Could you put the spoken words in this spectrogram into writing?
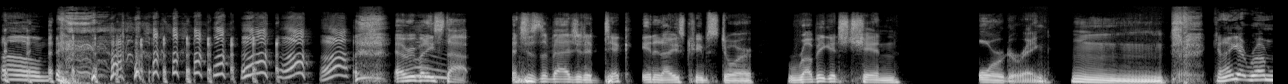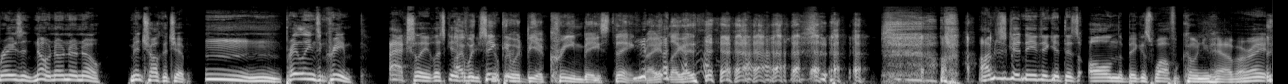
um, Everybody stop and just imagine a dick in an ice cream store rubbing its chin, ordering. Hmm. Can I get rum raisin? No, no, no, no. Mint chocolate chip. Mmm. Pralines and cream. Actually, let's get. I would think it would be a cream based thing, right? Like, I, I'm just gonna need to get this all in the biggest waffle cone you have. All right.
